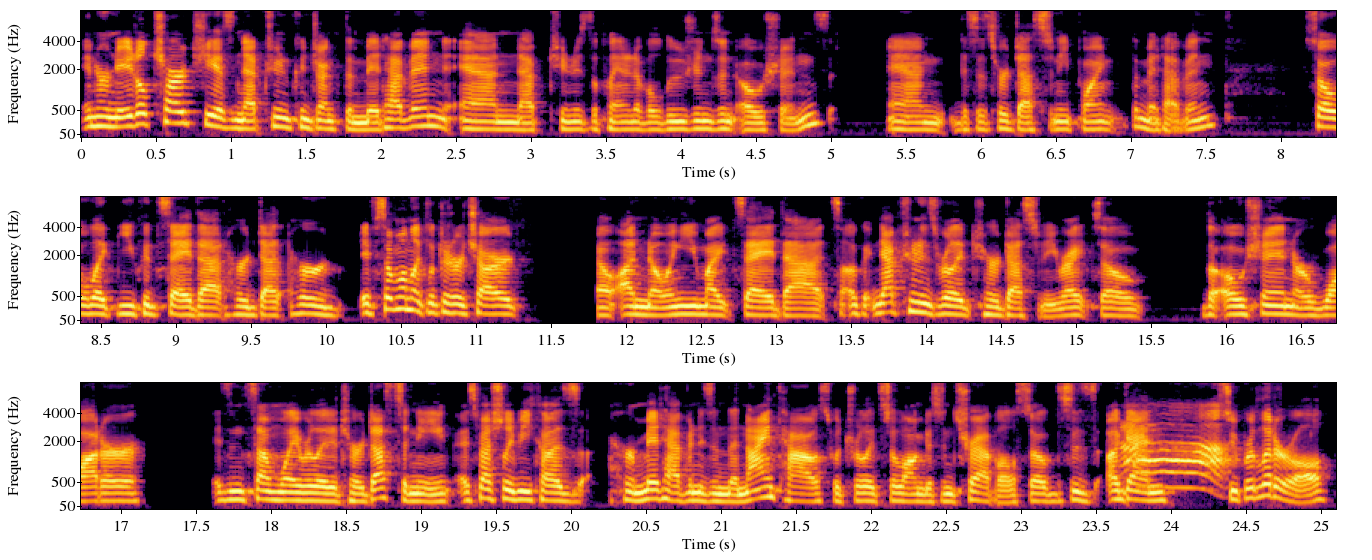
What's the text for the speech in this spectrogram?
In her natal chart, she has Neptune conjunct the midheaven, and Neptune is the planet of illusions and oceans, and this is her destiny point, the midheaven. So, like, you could say that her de- her if someone like looked at her chart, know, unknowing, you might say that okay, Neptune is related to her destiny, right? So, the ocean or water is in some way related to her destiny, especially because her midheaven is in the ninth house, which relates to long distance travel. So, this is again Ah! super literal.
